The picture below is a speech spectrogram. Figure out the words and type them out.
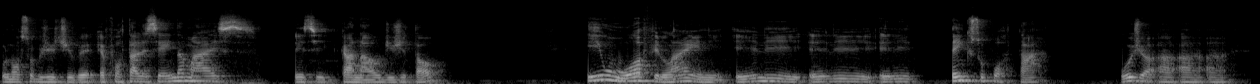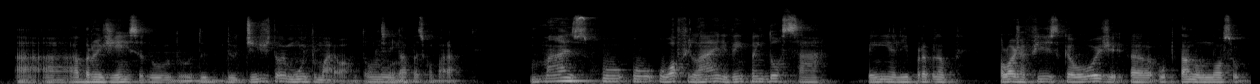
o nosso objetivo é, é fortalecer ainda mais esse canal digital. E o offline, ele, ele, ele tem que suportar. Hoje a, a, a, a abrangência do, do, do, do, digital é muito maior, então não Sim. dá para se comparar. Mas o, o, o offline vem para endossar, vem ali para, por exemplo, a loja física hoje, uh, o que está no nosso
